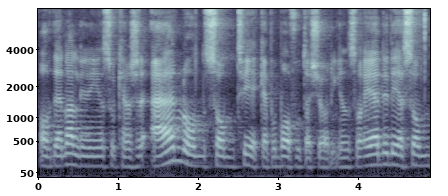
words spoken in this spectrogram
av den anledningen så kanske det är någon som tvekar på barfotakörningen. Så är det det som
